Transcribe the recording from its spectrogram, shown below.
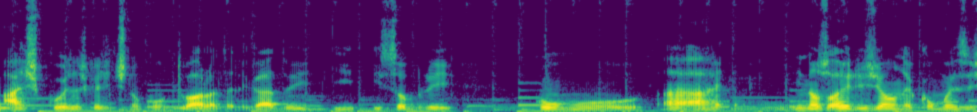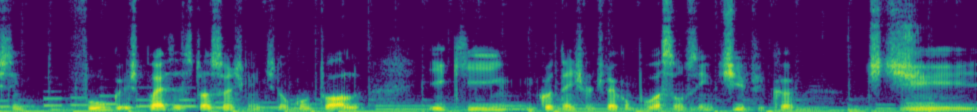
as coisas que a gente não controla, tá ligado? E, e, e sobre como a, a, e não só a religião, né? Como existem fugas para essas situações que a gente não controla e que enquanto a gente não tiver comprovação científica de,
